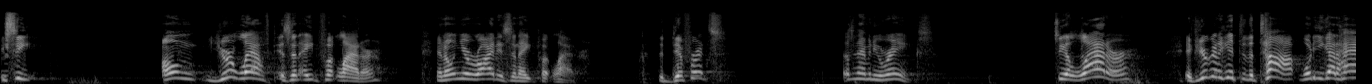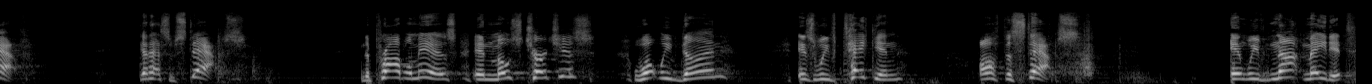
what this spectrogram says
You see, on your left is an eight foot ladder, and on your right is an eight foot ladder. The difference doesn't have any rings. See, a ladder, if you're going to get to the top, what do you got to have? You got to have some steps. And the problem is, in most churches, what we've done is we've taken off the steps and we've not made it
